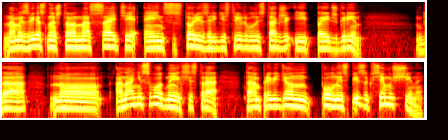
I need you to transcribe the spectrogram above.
«Нам известно, что на сайте Эйнс Story зарегистрировалась также и Пейдж Грин». «Да, но она не сводная их сестра. Там приведен полный список все мужчины».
